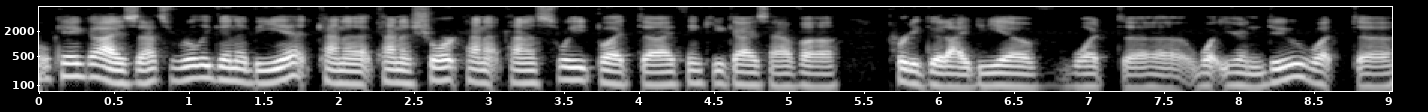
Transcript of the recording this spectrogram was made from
Okay, guys, that's really going to be it. Kind of kind of short, kind of kind of sweet, but uh, I think you guys have a pretty good idea of what uh, what you're going to do, what uh,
